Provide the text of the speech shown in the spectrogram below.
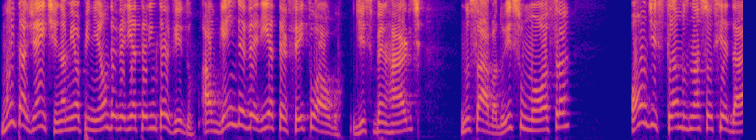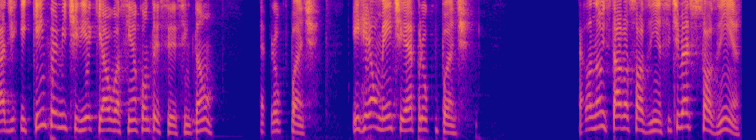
Muita gente, na minha opinião, deveria ter intervido. Alguém deveria ter feito algo, disse Bernhard no sábado. Isso mostra onde estamos na sociedade e quem permitiria que algo assim acontecesse. Então, é preocupante. E realmente é preocupante. Ela não estava sozinha. Se tivesse sozinha,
